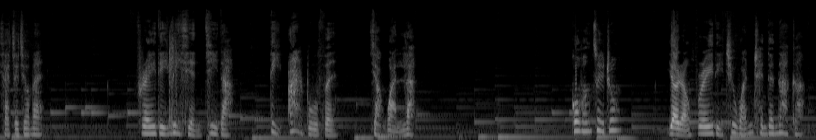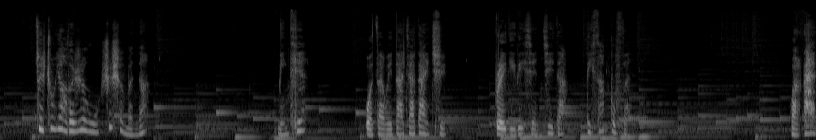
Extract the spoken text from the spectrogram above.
小啾啾们，《弗瑞迪历险记》的第二部分讲完了。国王最终要让弗瑞迪去完成的那个。最重要的任务是什么呢？明天我再为大家带去《弗瑞迪历险记》的第三部分。晚安。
